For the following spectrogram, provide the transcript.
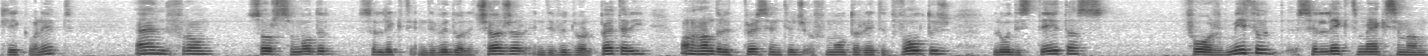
click on it and from source model select individual charger individual battery 100 percentage of motor rated voltage load status for method select maximum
